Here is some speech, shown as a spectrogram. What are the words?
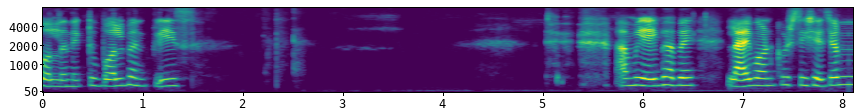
বললেন? একটু বলবেন, প্লিজ? আমি এইভাবে লাইভ অন করছি সেজন্য?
